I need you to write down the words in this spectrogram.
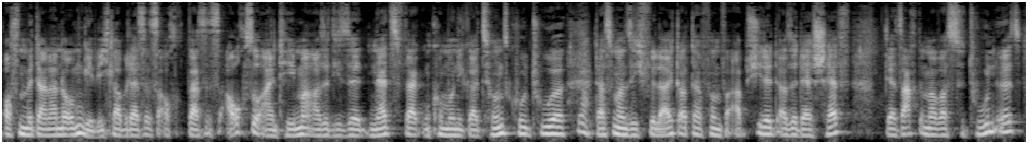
offen miteinander umgeht. Ich glaube, das ist auch, das ist auch so ein Thema. Also diese Netzwerk- und Kommunikationskultur, ja. dass man sich vielleicht auch davon verabschiedet. Also der Chef, der sagt immer, was zu tun ist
